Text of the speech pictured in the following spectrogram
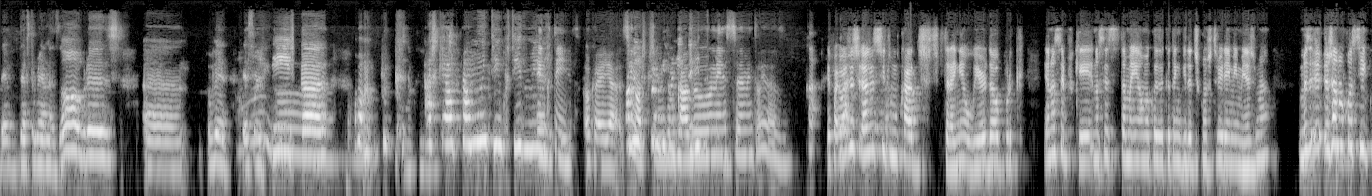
deve, deve trabalhar nas obras, vou ver, ser Oh Opa, porque acho que é algo que está muito incutido mesmo. Incutido, ok, yeah. Ah, Sim, nós crescemos um bocado nessa mentalidade. Epá, eu às vezes, às vezes sinto um bocado estranha, weirdo, porque eu não sei porquê, não sei se também é uma coisa que eu tenho vindo a desconstruir em mim mesma, mas eu eu já não consigo,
